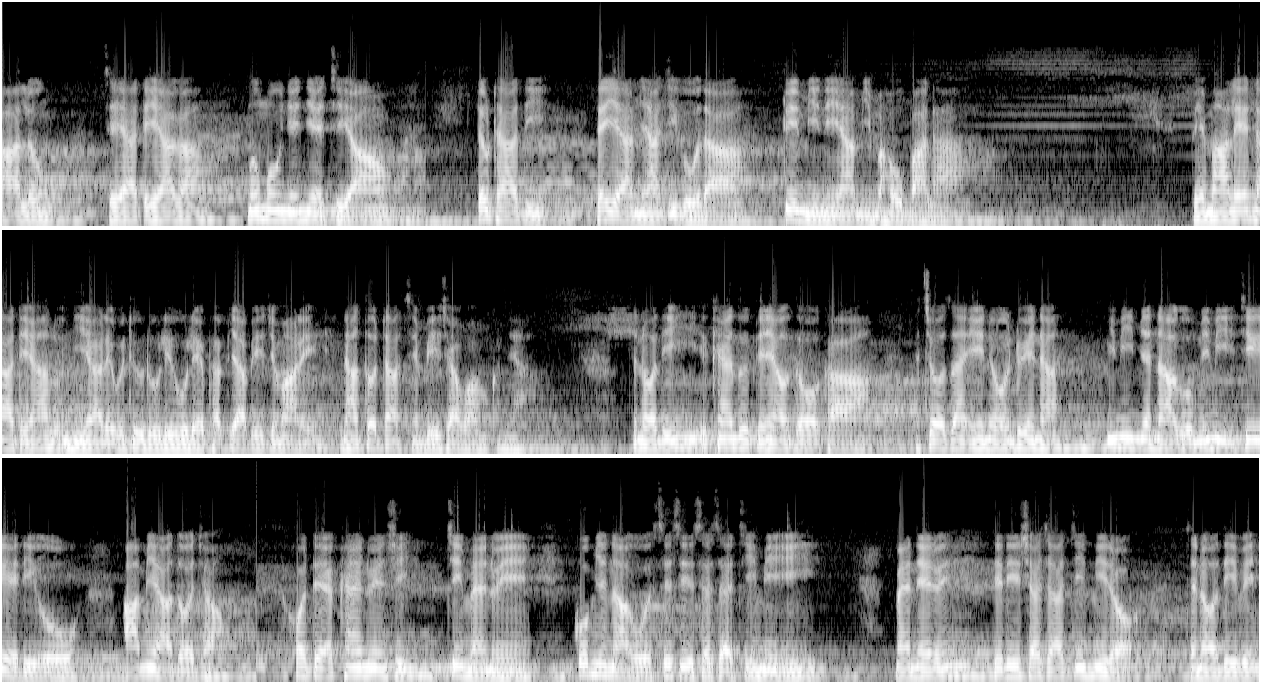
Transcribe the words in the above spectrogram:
အလုံးဇရာတရားကမုံမုံညံ့ညံ့ကြည်အောင်လှုပ်ထားသည့်လက်ရာများကြီးကိုသာတွေ့မြင်နေရမည်မဟုတ်ပါလား ဘယ်မှာလဲလှတရားလို့ညီရတဲ့ဝတ္ထုတို့လေးကိုလည်းဖတ်ပြပေးကြပါမယ်။နာတော်တာဆင်ပေးကြပါဦးခင်ဗျာ။ကျွန်တော်ဒီအခန်းသို့ပြန်ရောက်တော့အခါအကျော်ဆိုင်အင်းတော်အတွင်း၌မိမိမျက်နှာကိုမိမိကြည့်ခဲ့သည်ကိုအားမရတော့ကြောင်းဟိုတယ်အခန်းတွင်ရှိကြည်မှန်တွင်ကိုမျက်နှာကိုစစ်စစ်ဆက်ဆက်ကြည့်မိ၏။မန်နေတွင်တတိရှာရှာကြည့်မိတော့ကျွန်တော်ဒီပင်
